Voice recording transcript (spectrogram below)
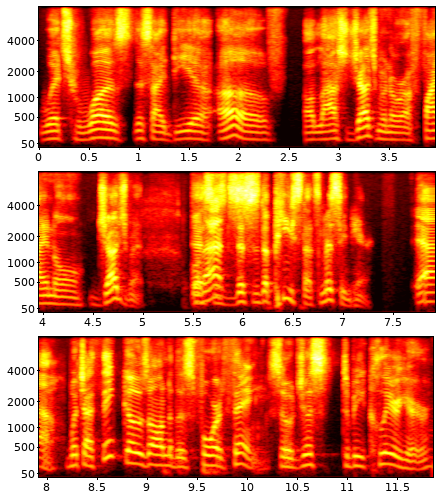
which was this idea of a last judgment or a final judgment. Well, This, that's- is, this is the piece that's missing here. Yeah, which I think goes on to this fourth thing. So, just to be clear here,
